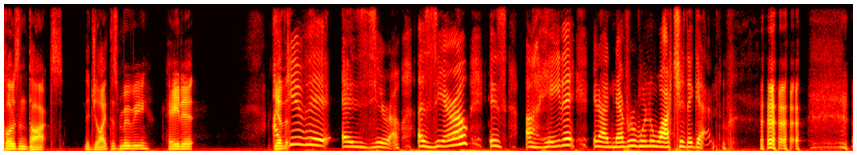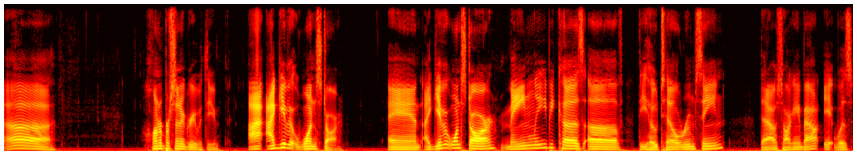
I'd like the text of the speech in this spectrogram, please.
closing thoughts. Did you like this movie? Hate it? I Give it- give it a zero. A zero is I hate it and I never want to watch it again. uh, 100% agree with you. I, I give it one star. And I give it one star mainly because of the hotel room scene that I was talking about. It was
